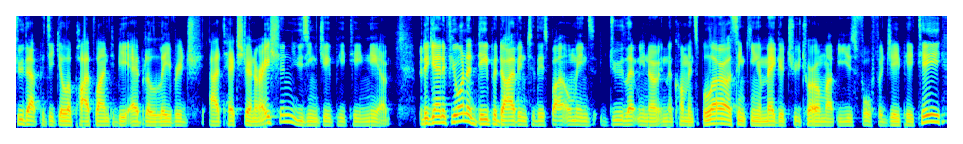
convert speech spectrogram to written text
to that particular pipeline to be able to leverage our text generation using GPT Neo. But again, if you want a deeper dive into this, by all means, do let me know in the comments below. I was thinking a mega tutorial might be useful for GPT,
